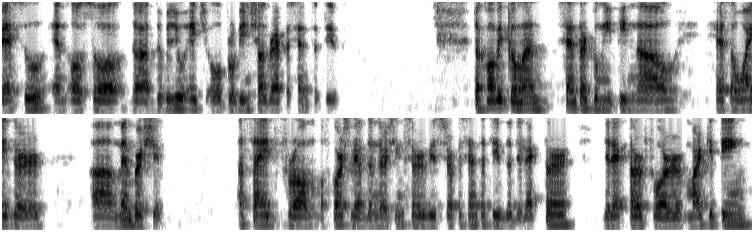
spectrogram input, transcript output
PESU and also the WHO provincial representative. The COVID Command Center Committee now has a wider uh, membership. Aside from, of course, we have the nursing service representative, the director, director for marketing,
